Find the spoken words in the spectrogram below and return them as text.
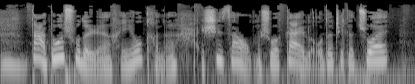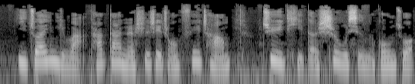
嗯大多数的人很有可能还是在我们说盖楼的这个砖一砖一瓦，他干的是这种非常具体的事务性的工作。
